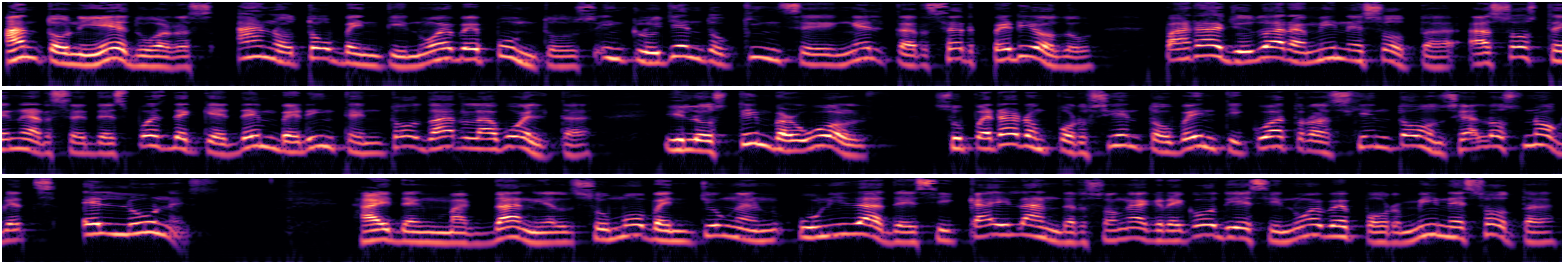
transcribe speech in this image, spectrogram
Anthony Edwards anotó 29 puntos, incluyendo 15 en el tercer periodo, para ayudar a Minnesota a sostenerse después de que Denver intentó dar la vuelta y los Timberwolves superaron por 124 a 111 a los Nuggets el lunes. Hayden McDaniel sumó 21 unidades y Kyle Anderson agregó 19 por Minnesota,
